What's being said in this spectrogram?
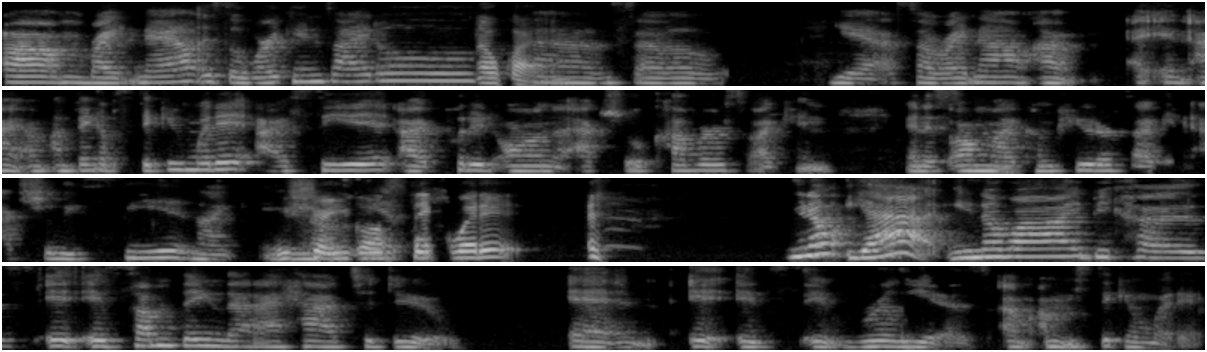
Um, right now it's a working title. Okay. Um, so yeah, so right now I'm and I, I think I'm sticking with it. I see it. I put it on the actual cover so I can, and it's on my computer so I can actually see it. And I, you, you sure you're gonna it. stick with it? You know, yeah. You know why? Because it, it's something that I had to do, and it, it's it really is. I'm, I'm sticking with it.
